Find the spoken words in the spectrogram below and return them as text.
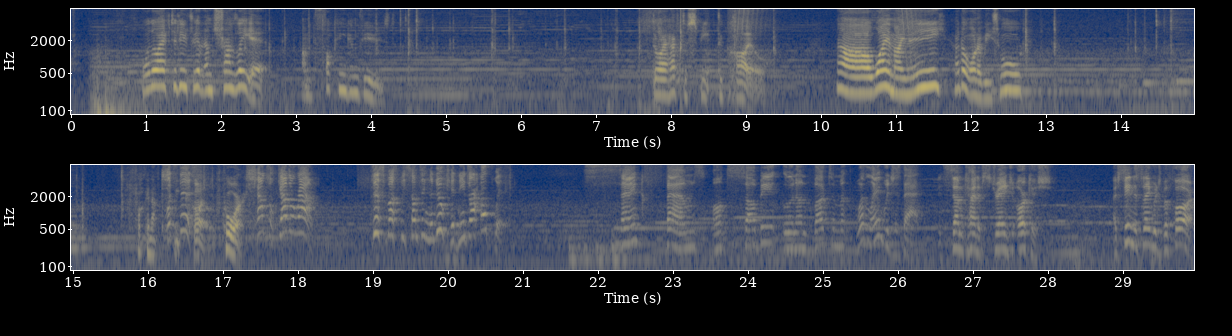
What do I have to do to get them to translate it? I'm fucking confused. Do I have to speak to Kyle? Ah, why am I me? I don't want to be small. I fucking have to What's speak to this? Kyle, of course. Council, gather round. This must be something the new kid needs our help with. Cinq femmes ont sabi un envartement. What language is that? It's some kind of strange Orcish. I've seen this language before.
